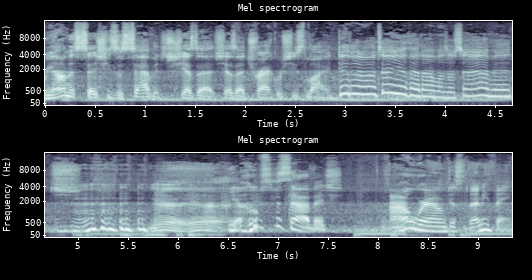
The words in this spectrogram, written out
Rihanna says she's a savage. She has that she has that track where she's like, Didn't I tell you that I was a savage? yeah, yeah. Yeah, hoops are savage. I'll wear them just with anything.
